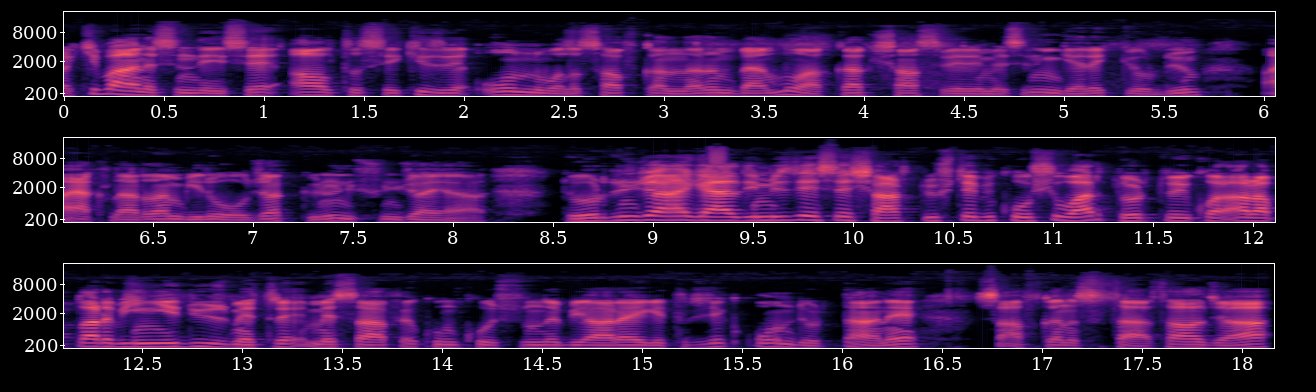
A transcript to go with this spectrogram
Rakip hanesinde ise 6, 8 ve 10 numaralı safkanların ben muhakkak şans verilmesinin gerek gördüğüm ayaklardan biri olacak günün 3. ayağı. 4. aya geldiğimizde ise şartlı 3'te bir koşu var. 4 ve yukarı Araplar 1700 metre mesafe kum koşusunda bir araya getirecek. 14 tane safkanı start alacağı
